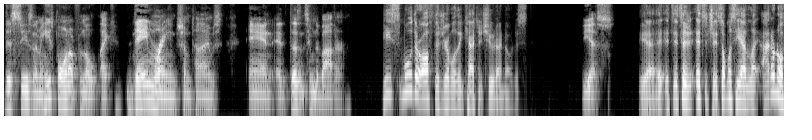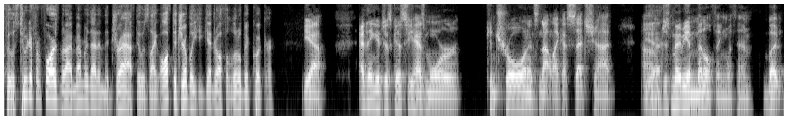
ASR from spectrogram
this season. I mean, he's pulling up from the like Dame range sometimes, and it doesn't seem to bother him. He's smoother off the dribble than catch and shoot. I noticed. Yes. Yeah, it's it's a it's a it's almost he had like I don't know if it was two different fours, but I remember that in the draft it was like off the dribble you could get it off a little bit quicker. Yeah, I think it's just because he has more control and it's not like a set shot. Um, yeah. just maybe a mental thing with him. But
